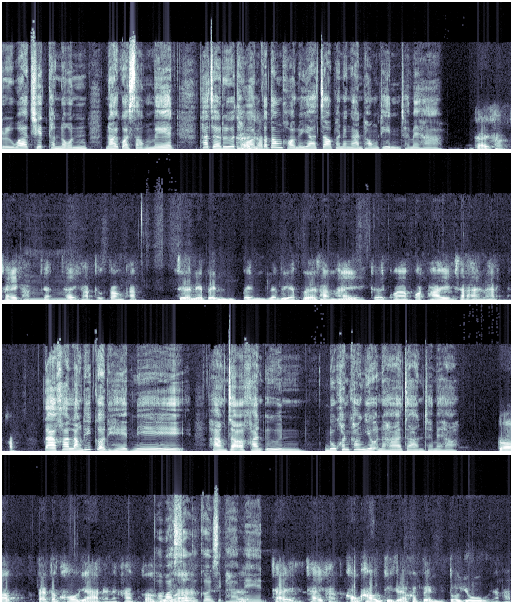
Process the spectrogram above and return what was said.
หรือว่าชิดถนนน้อยกว่า 2 เมตร ถ้าจะรื้อถอนก็ต้องขออนุญาตเจ้าพนักงานท้องถิ่นใช่ไหมคะใช่ครับใช่ครับใช่ครับถูกต้องครับ ซึ่งอันนี้เป็นเป็นระเบียบเพื่อทำให้เกิดความปลอดภัยสาธารณะแต่อาคารหลังที่เกิดเหตุนี่ห่างจากอาคารอื่น ดูค่อนข้างเยอะนะคะอาจารย์ใช่ไหมคะก็แต่ต้องขออนุญาตนะครับ ก็คือว่าสูงเกิน 15 เมตร ใช่ใช่ครับ ของเขาจริงแล้วเขาเป็นตัวยูนะครับ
